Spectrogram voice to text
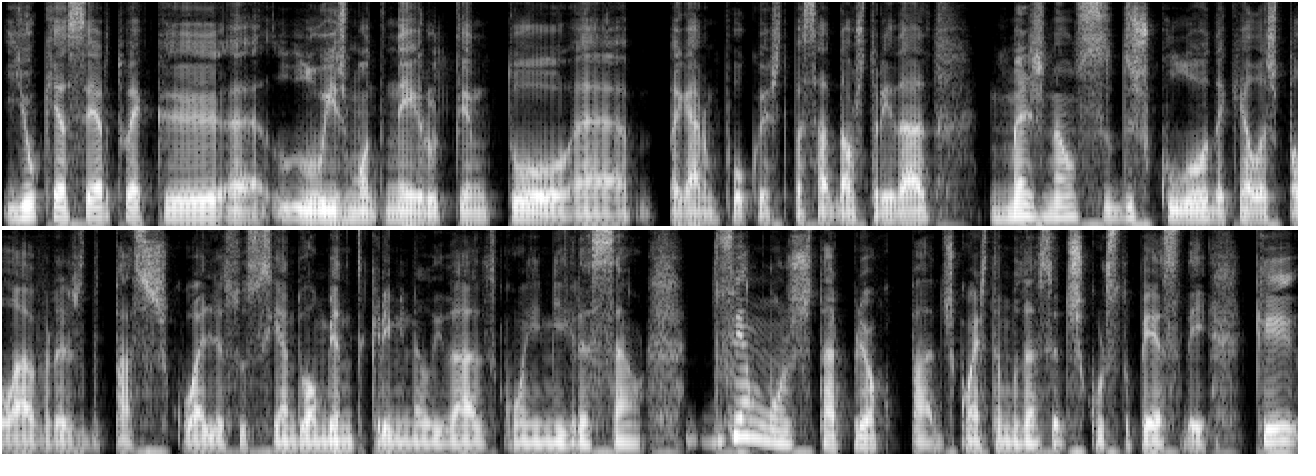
E o que é certo é que uh, Luís Montenegro tentou uh, pagar um pouco este passado da austeridade, mas não se descolou daquelas palavras de Passos Coelho associando o aumento de criminalidade com a imigração. Devemos estar preocupados com esta mudança de discurso do PSD, que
